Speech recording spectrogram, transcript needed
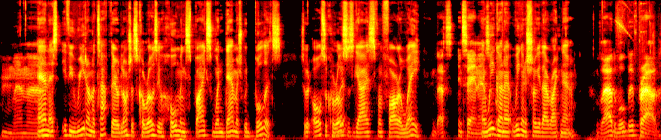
Hmm, and uh, And as if you read on the top there, it launches corrosive homing spikes when damaged with bullets. So it also corroses guys from far away. that's insane. And we're gonna we're gonna show you that right now. Vlad will be proud.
